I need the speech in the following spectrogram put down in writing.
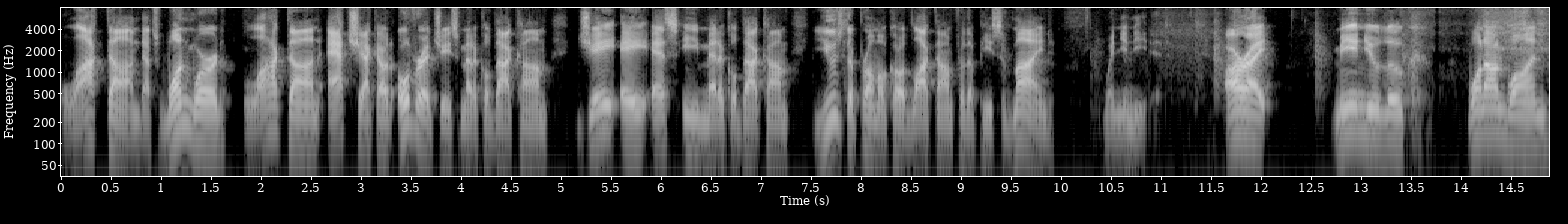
locked on. That's one word locked on at checkout over at jasemedical.com. J A S E medical.com. Use the promo code locked on for the peace of mind when you need it. All right. Me and you, Luke, one on one.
